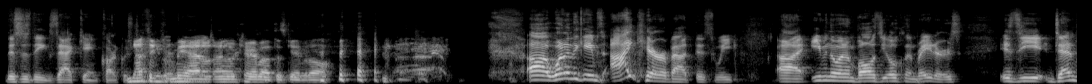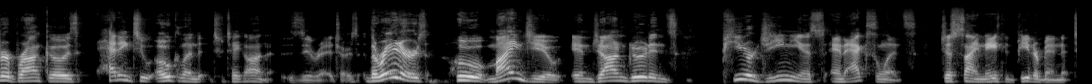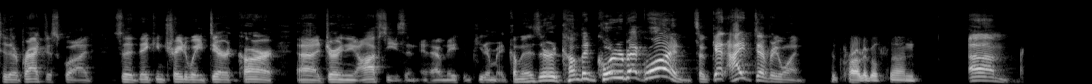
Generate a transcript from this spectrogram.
This is the exact game Clark was. Nothing for me. I don't. I don't care about this game at all. uh, one of the games I care about this week, uh, even though it involves the Oakland Raiders, is the Denver Broncos heading to Oakland to take on the Raiders. The Raiders, who, mind you, in Jon Gruden's pure genius and excellence, just signed Nathan Peterman to their practice squad so that they can trade away Derek Carr uh, during the offseason and have Nathan Peterman come in as their incumbent quarterback one. So get hyped, everyone the prodigal son. Um,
